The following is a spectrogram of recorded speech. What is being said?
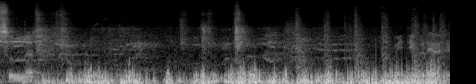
सुंदर. मी तिकडे आहे.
